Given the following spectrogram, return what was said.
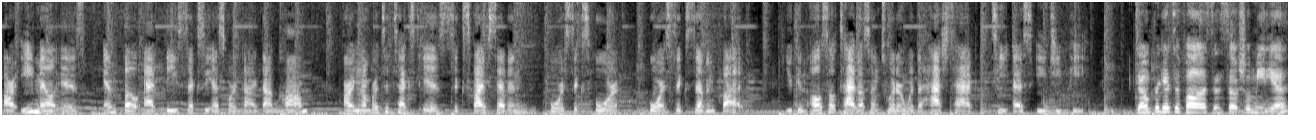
Our email is info at thesexyescortguide.com. Our number to text is 657 464 4675. You can also tag us on Twitter with the hashtag TSEGP. Don't forget to follow us on social media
